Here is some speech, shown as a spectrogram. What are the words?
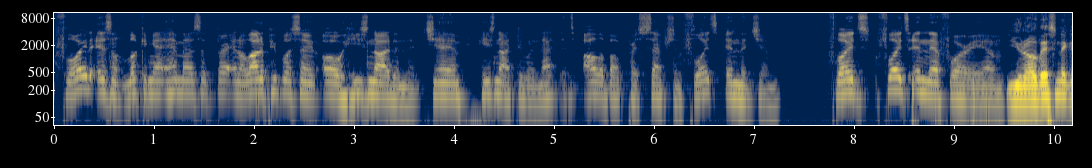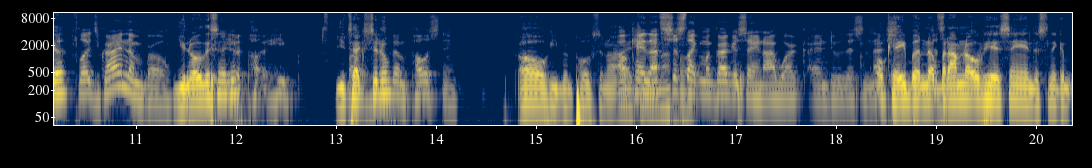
Floyd isn't looking at him as a threat, and a lot of people are saying, "Oh, he's not in the gym. He's not doing that." It's all about perception. Floyd's in the gym. Floyd's Floyd's in there 4 a.m. You know this nigga? Floyd's grinding, bro. You know this He, nigga? po- he You bro, texted he's him? been posting. Oh, he been posting on Okay, IG, that's just fault. like McGregor saying, "I work and do this and that." Okay, shit. but no, That's- but I'm not over here saying this nigga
